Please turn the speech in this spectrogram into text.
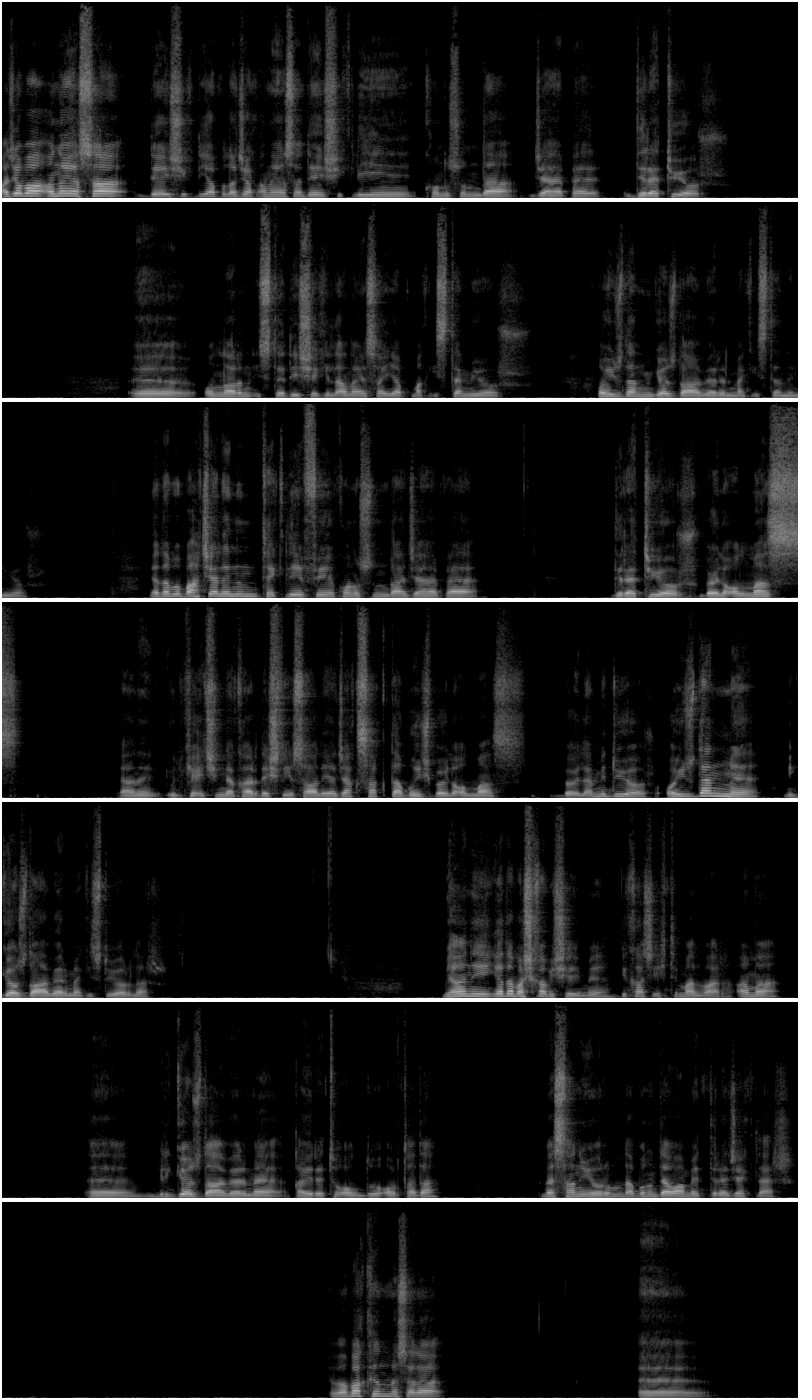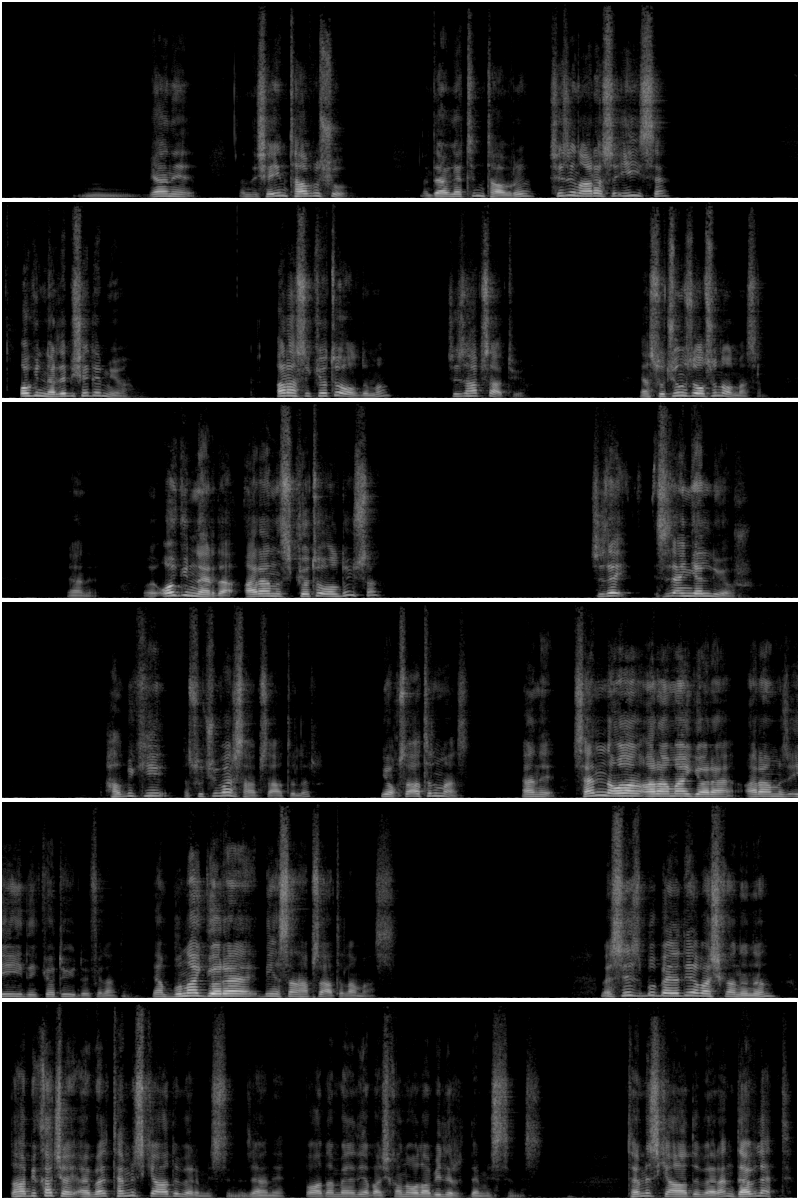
Acaba anayasa değişikliği yapılacak anayasa değişikliği konusunda CHP diretiyor. Ee, onların istediği şekilde anayasayı yapmak istemiyor. O yüzden mi gözdağı verilmek isteniliyor? Ya da bu Bahçeli'nin teklifi konusunda CHP diretiyor. Böyle olmaz. Yani ülke içinde kardeşliği sağlayacaksak da bu iş böyle olmaz. Böyle mi diyor? O yüzden mi bir gözdağı vermek istiyorlar? Yani ya da başka bir şey mi? Birkaç ihtimal var ama e, bir gözdağı verme gayreti olduğu ortada ve sanıyorum da bunu devam ettirecekler. Ve bakın mesela e, yani şeyin tavrı şu, devletin tavrı sizin arası iyiyse o günlerde bir şey demiyor. Arası kötü oldu mu sizi hapse atıyor. Yani suçunuz olsun olmasın. Yani o günlerde aranız kötü olduysa size sizi engelliyor. Halbuki suçu varsa hapse atılır. Yoksa atılmaz. Yani seninle olan arama göre aramız iyiydi, kötüydü filan. Yani buna göre bir insan hapse atılamaz. Ve siz bu belediye başkanının daha birkaç ay evvel temiz kağıdı vermişsiniz. Yani bu adam belediye başkanı olabilir demişsiniz. Temiz kağıdı veren devlet.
